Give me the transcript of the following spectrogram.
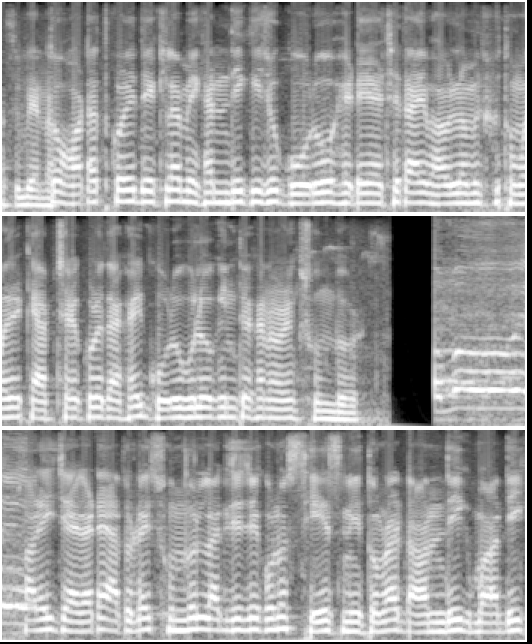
আসবে না। তো হঠাৎ করে দেখলাম এখান দিয়ে কিছু গরু হেঁটে যাচ্ছে, তাই ভাবলাম একটু তোমাদের ক্যাপচার করে দেখাই। গরুগুলো কিন্তু এখানে অনেক সুন্দর। আর এই জায়গাটা এতটাই সুন্দর লাগছে যে কোনো শেষ নেই। তোমরা ডান দিক বাঁ দিক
